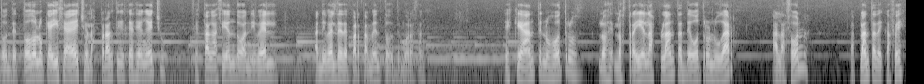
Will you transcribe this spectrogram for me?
donde todo lo que ahí se ha hecho, las prácticas que se han hecho, se están haciendo a nivel, a nivel de departamento de Morazán. Es que antes nosotros los, los traían las plantas de otro lugar a la zona la planta de café.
